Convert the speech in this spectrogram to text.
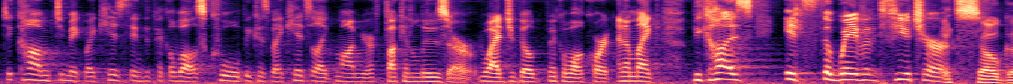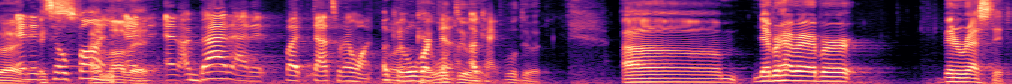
to come to make my kids think the pickleball is cool because my kids are like, "Mom, you're a fucking loser. Why'd you build a pickleball court?" And I'm like, "Because it's the wave of the future." it's so good, and it's, so fun. I love and, it. and I'm bad at it, but that's what I want. Okay, we'll work we'll that do out. it. Okay. we'll do it. Um, never have I ever been arrested.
